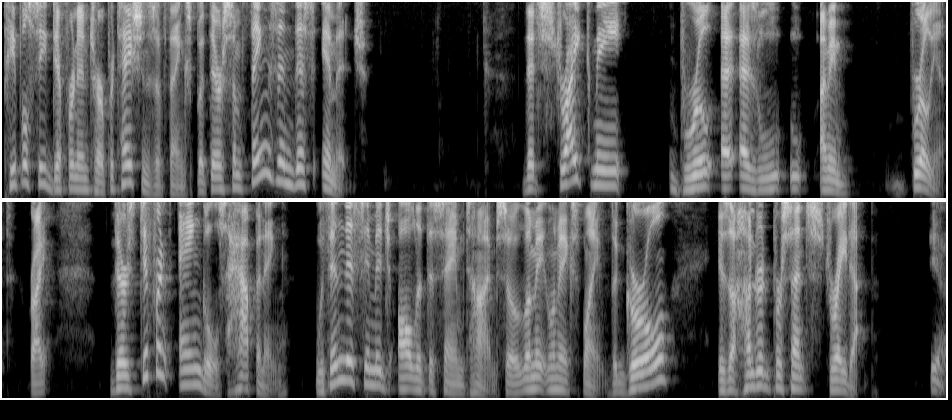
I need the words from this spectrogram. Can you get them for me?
people see different interpretations of things. But there's some things in this image that strike me as, I mean, brilliant, right? There's different angles happening within this image all at the same time. So let me let me explain. The girl is 100% straight up. Yeah.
